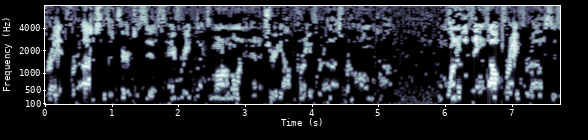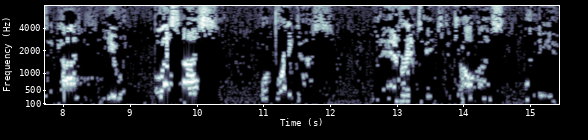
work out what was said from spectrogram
pray it for us as a church is this. Every like tomorrow morning at a tree, I'll pray for us from home time. And one of the things I'll pray for us is that God, you would bless us or break us, whatever it takes to draw us unto you.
